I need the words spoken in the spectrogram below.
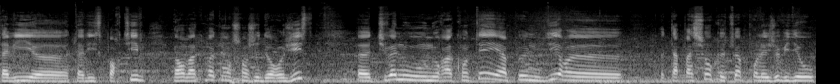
Ta vie, euh, ta vie sportive. Là, on va complètement changer de registre. Euh, tu vas nous, nous raconter et un peu nous dire euh, ta passion que tu as pour les jeux vidéo.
